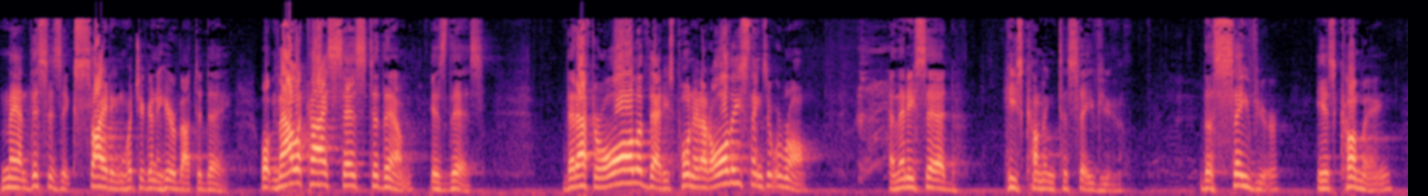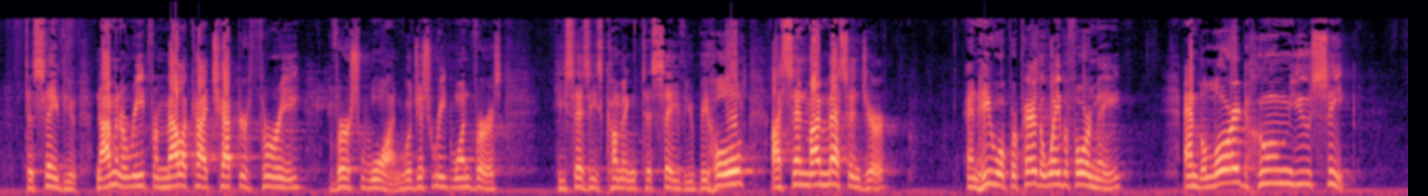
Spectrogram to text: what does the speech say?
Man, this is exciting what you're going to hear about today. What Malachi says to them is this that after all of that, he's pointed out all these things that were wrong. And then he said, He's coming to save you. The Savior is coming to save you. Now, I'm going to read from Malachi chapter 3, verse 1. We'll just read one verse. He says he's coming to save you. Behold, I send my messenger, and he will prepare the way before me, and the Lord whom you seek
